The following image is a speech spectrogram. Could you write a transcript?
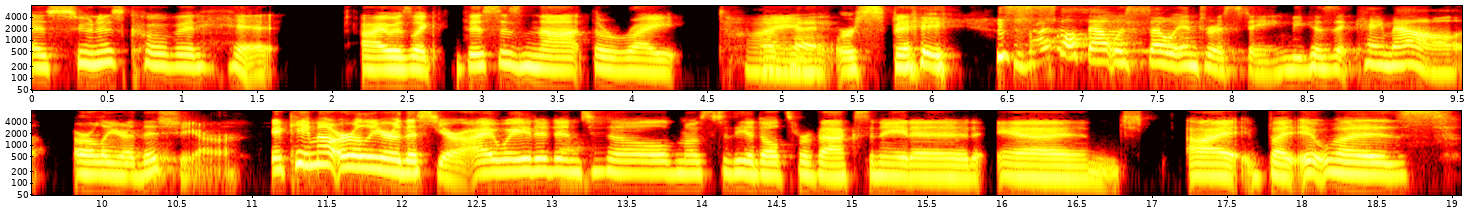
as soon as COVID hit. I was like, this is not the right time okay. or space. I thought that was so interesting because it came out earlier this year. It came out earlier this year. I waited until most of the adults were vaccinated and I but it was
